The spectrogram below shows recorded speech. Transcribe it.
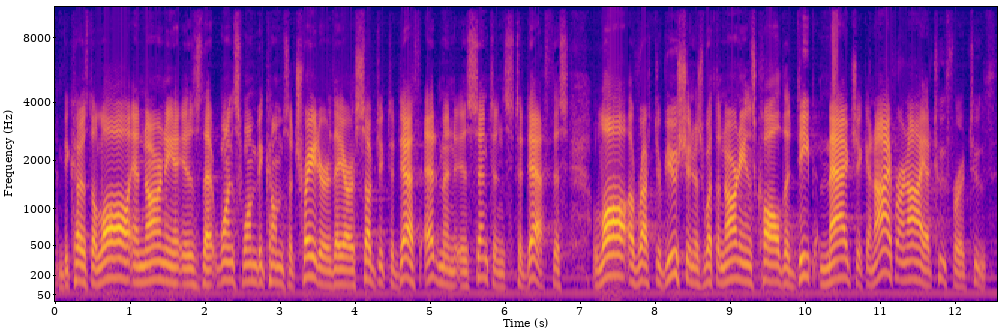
And because the law in Narnia is that once one becomes a traitor, they are subject to death, Edmund is sentenced to death. This law of retribution is what the Narnians call the deep magic an eye for an eye, a tooth for a tooth.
